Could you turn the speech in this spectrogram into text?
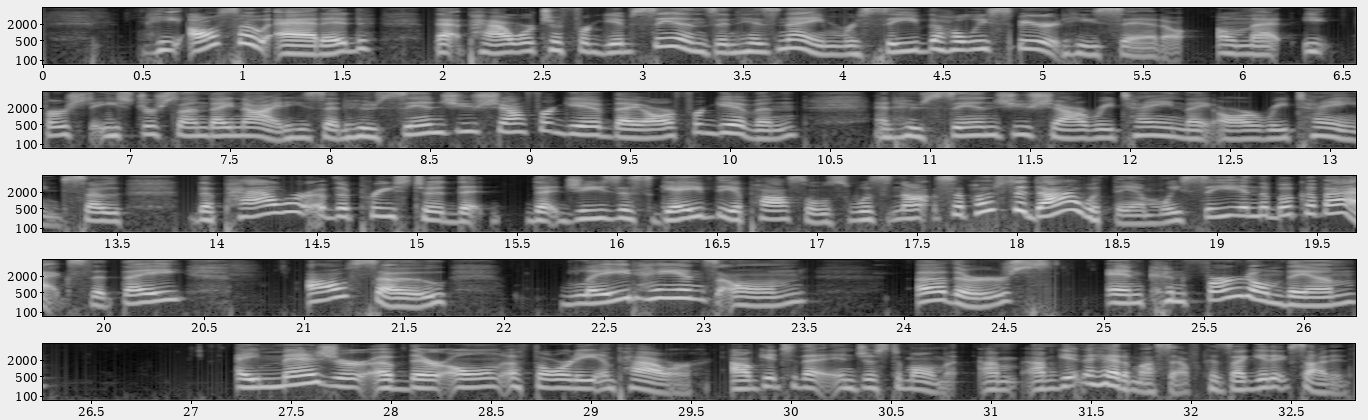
He also added that power to forgive sins in his name. Receive the Holy Spirit, he said on that first Easter Sunday night. He said, Whose sins you shall forgive, they are forgiven, and whose sins you shall retain, they are retained. So the power of the priesthood that, that Jesus gave the apostles was not supposed to die with them. We see in the book of Acts that they also laid hands on others and conferred on them a measure of their own authority and power. I'll get to that in just a moment. I'm, I'm getting ahead of myself because I get excited.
